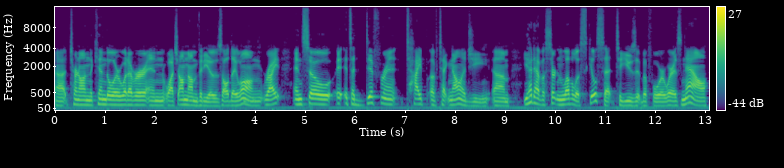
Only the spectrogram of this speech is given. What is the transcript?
uh, turn on the Kindle or whatever and watch Omnom videos all day long, right? And so it, it's a different type of technology. Um, you had to have a certain level of skill set to use it before, whereas now,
